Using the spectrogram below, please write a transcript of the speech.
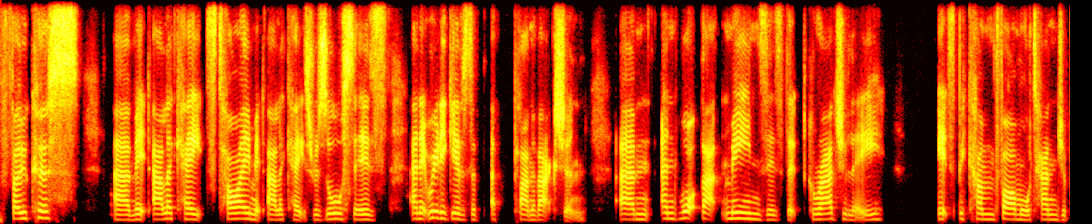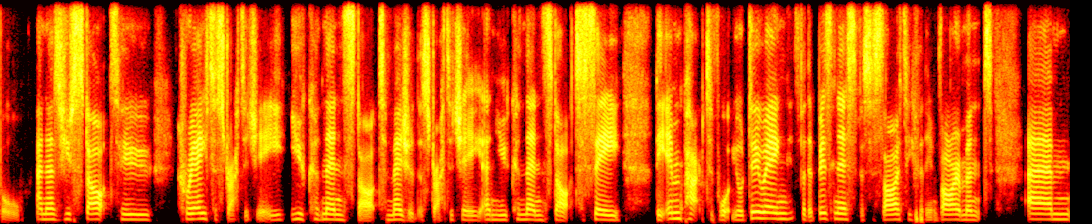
focus. Um, it allocates time, it allocates resources, and it really gives a, a plan of action. Um, and what that means is that gradually it's become far more tangible. And as you start to create a strategy, you can then start to measure the strategy and you can then start to see the impact of what you're doing for the business, for society, for the environment. Um,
